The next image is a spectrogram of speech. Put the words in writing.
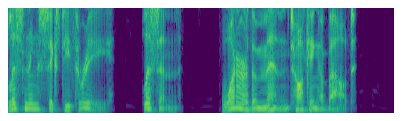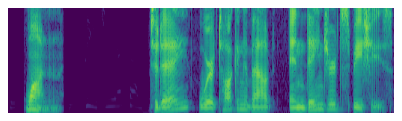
Listening 63. Listen. What are the men talking about? 1, Today, we're talking about endangered species.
